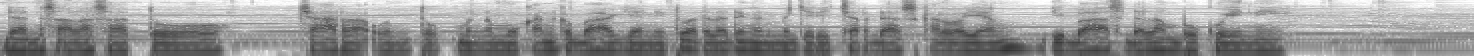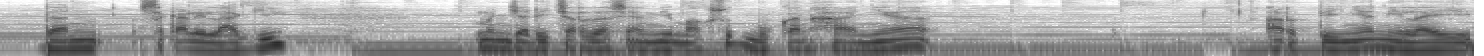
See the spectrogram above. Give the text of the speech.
Dan salah satu cara untuk menemukan kebahagiaan itu adalah dengan menjadi cerdas kalau yang dibahas dalam buku ini. Dan sekali lagi, menjadi cerdas yang dimaksud bukan hanya artinya nilai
